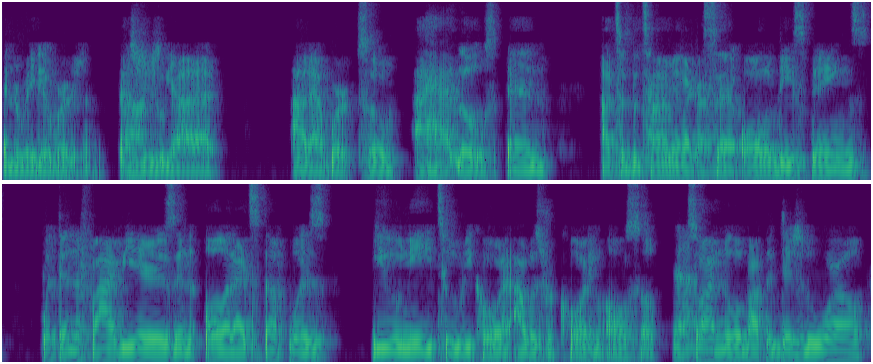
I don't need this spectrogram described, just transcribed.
and the radio version. That's Uh-huh. usually how that how that worked. So I had those, and I took the time, and like I said, all of these things within the five years, and all of that stuff was you need to record. I was recording also. Yeah. So I knew about the digital world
